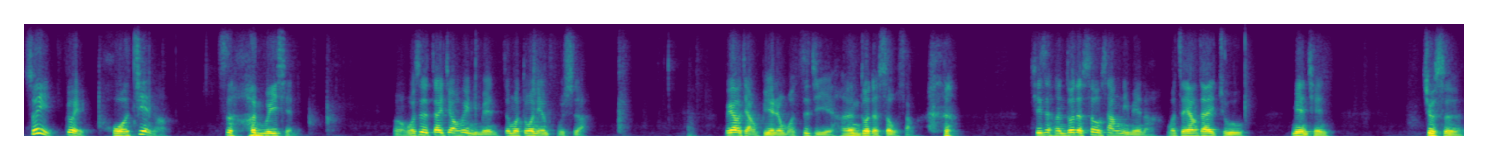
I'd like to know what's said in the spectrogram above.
所以各位，火箭啊是很危险的。嗯，我是在教会里面这么多年服侍啊，不要讲别人，我自己也很多的受伤。其实很多的受伤里面呢，我怎样在主面前就是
